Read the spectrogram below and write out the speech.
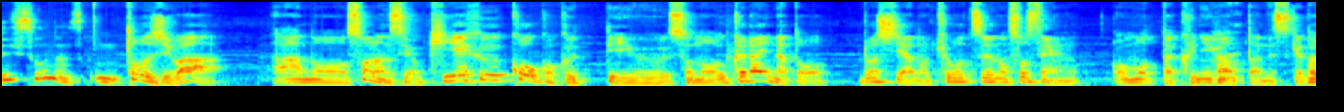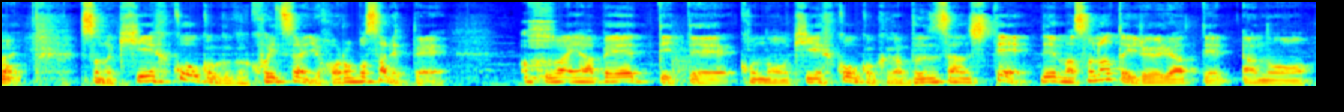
えそうなんですか、うん、当時は、あの、そうなんですよ。キエフ公国っていう、そのウクライナとロシアの共通の祖先を持った国があったんですけど、はいはいそのキエフ公国がこいつらに滅ぼされて、うわ、やべえって言って、このキエフ公国が分散して、で、まあその後いろいろあって、あの、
